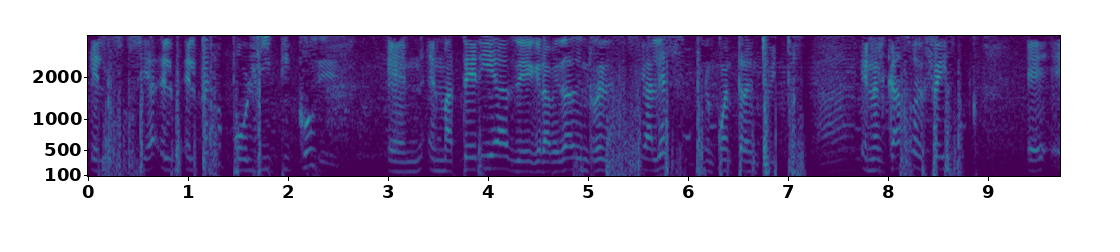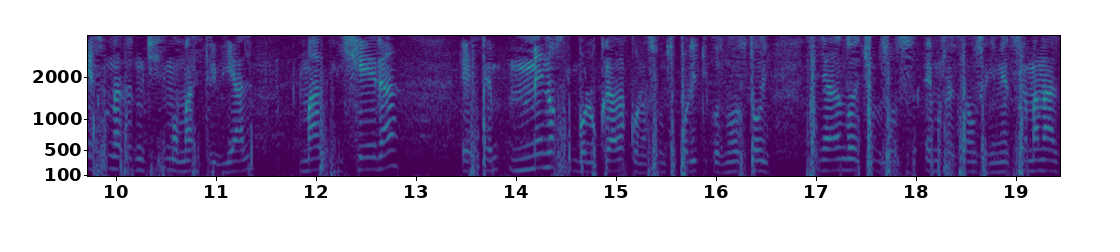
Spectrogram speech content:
el social, el, peso político en, en, materia de gravedad en redes sociales se encuentra en Twitter. En el caso de Facebook, eh, es una red muchísimo más trivial, más ligera, este, menos involucrada con asuntos políticos. No estoy señalando, de hecho, nosotros hemos realizado un seguimiento semanal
